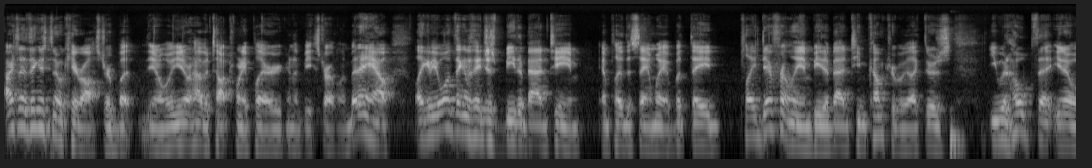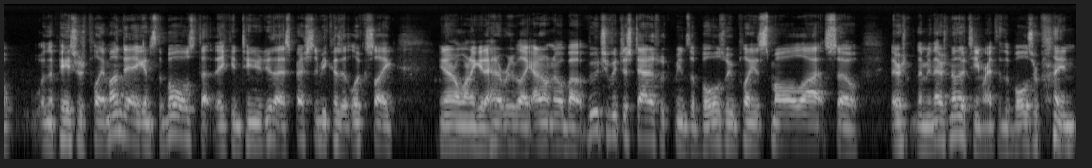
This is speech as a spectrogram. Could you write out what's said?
Actually, I think it's an okay roster, but you know, when you don't have a top twenty player, you're going to be struggling. But anyhow, like it'd be one thing if they just beat a bad team and played the same way, but they play differently and beat a bad team comfortably. Like there's, you would hope that you know when the Pacers play Monday against the Bulls that they continue to do that, especially because it looks like you know, I don't want to get ahead of it. Like, I don't know about Vucevic's status, which means the Bulls will be playing small a lot. So there's, I mean, there's another team, right? That the Bulls are playing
